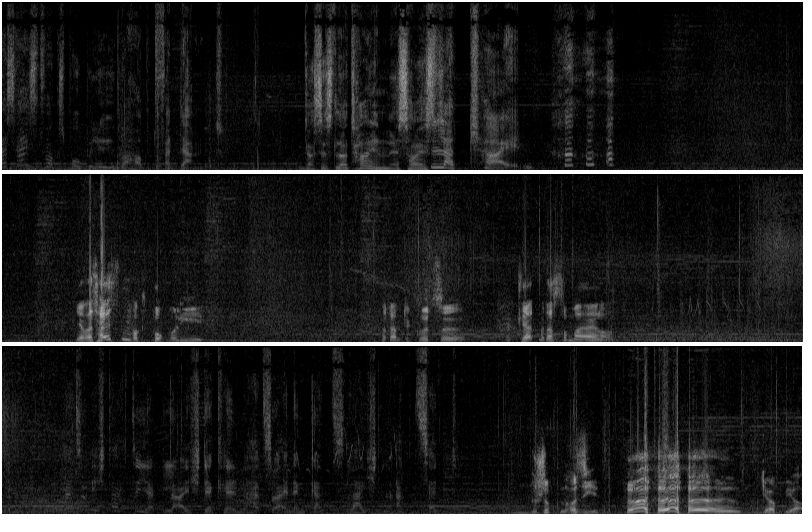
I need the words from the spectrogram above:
Was heißt Vox Populi überhaupt, verdammt? Das ist Latein. Es heißt. Latein. Ja, was heißt denn Vox Populi? Verdammte Grütze. Erklärt mir das doch mal einer. Also ich dachte ja gleich, der Kellner hat so einen ganz leichten Akzent. Bestimmt ein Ossi. ja, ja.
